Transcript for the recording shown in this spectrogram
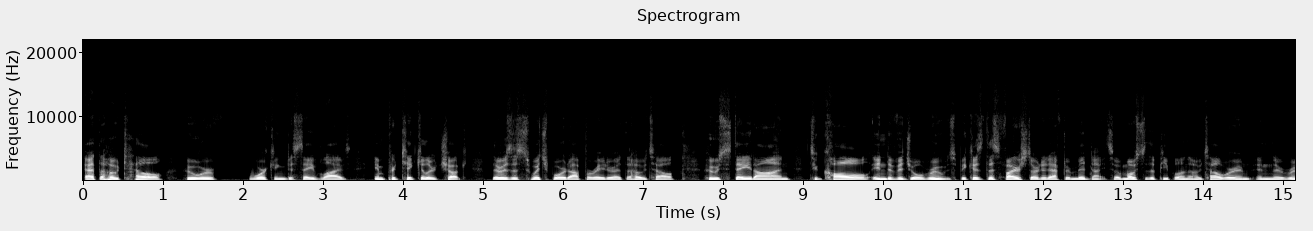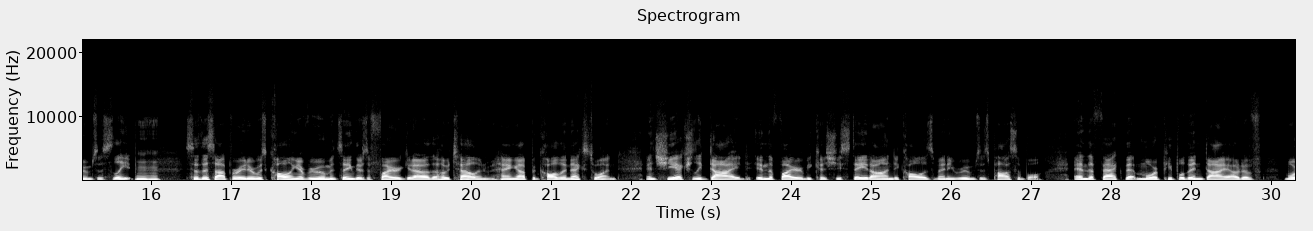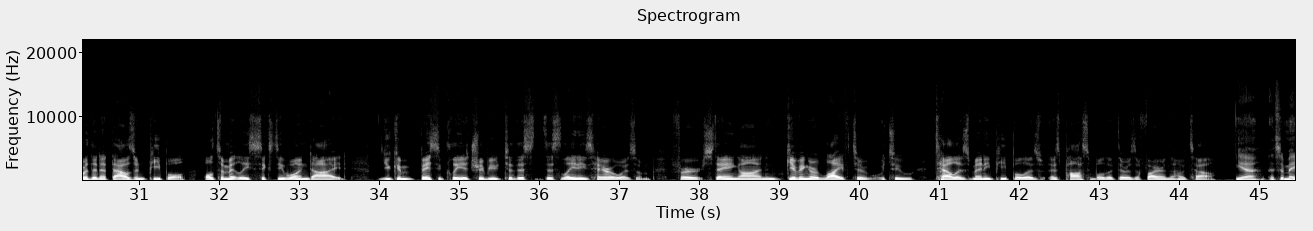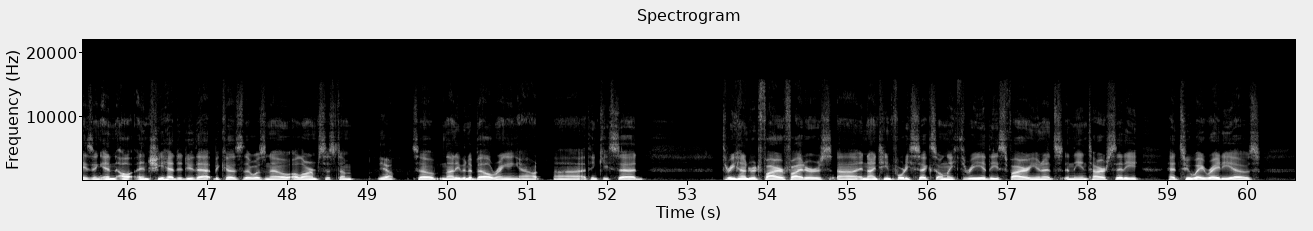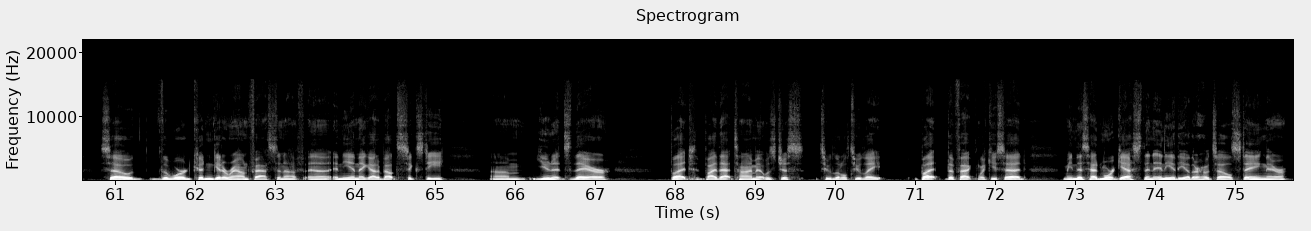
at the hotel who were working to save lives. In particular, Chuck, there was a switchboard operator at the hotel who stayed on to call individual rooms because this fire started after midnight. So most of the people in the hotel were in, in their rooms asleep. Mm-hmm. So this operator was calling every room and saying, There's a fire, get out of the hotel and hang up and call the next one. And she actually died in the fire because she stayed on to call as many rooms as possible. And the fact that more people didn't die out of more than a thousand people, ultimately 61 died, you can basically attribute to this this lady's heroism for staying on and giving her life to to tell as many people as as possible that there was a fire in the hotel. Yeah, it's amazing, and and she had to do that because there was no alarm system. Yeah. So not even a bell ringing out. Uh, I think he said 300 firefighters uh, in 1946. Only three of these fire units in the entire city had two-way radios, so the word couldn't get around fast enough. Uh, in the end, they got about 60 um, units there, but by that time, it was just too little, too late. But the fact, like you said I mean, this had more guests than any of the other hotels staying there,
